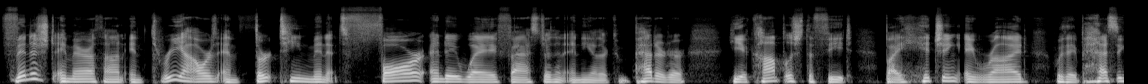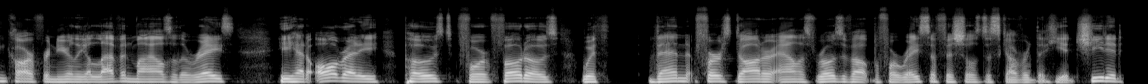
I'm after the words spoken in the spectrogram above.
finished a marathon in 3 hours and 13 minutes, far and away faster than any other competitor. He accomplished the feat by hitching a ride with a passing car for nearly 11 miles of the race. He had already posed for photos with then first daughter Alice Roosevelt before race officials discovered that he had cheated.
